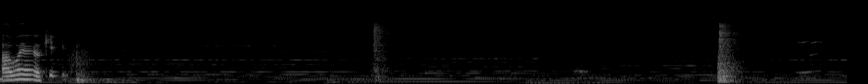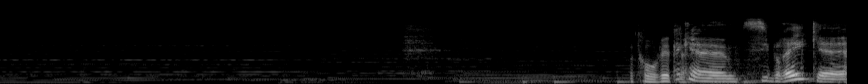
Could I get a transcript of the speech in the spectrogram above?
Ah ouais, ok. Pas trop vite. Avec Là. un petit break, euh,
